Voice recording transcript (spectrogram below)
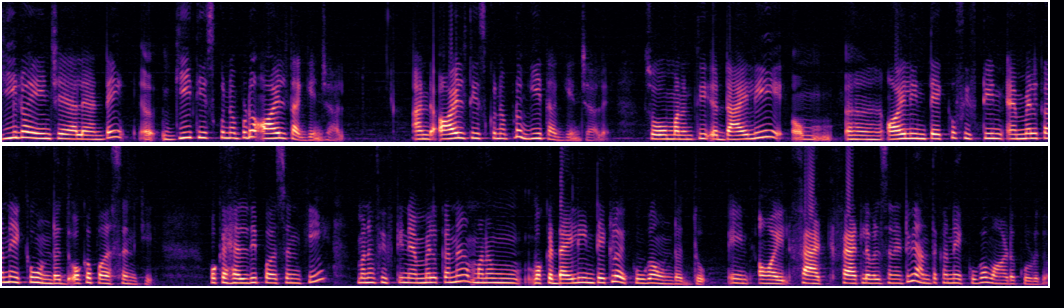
గీలో ఏం చేయాలి అంటే గీ తీసుకున్నప్పుడు ఆయిల్ తగ్గించాలి. అండ్ ఆయిల్ తీసుకున్నప్పుడు గీ తగ్గించాలి. సో మనం daily oil intake fifteen ML కన్నా ఎక్కువ ఉండద్దు ఒక పర్సన్కి. ఒక హెల్దీ పర్సన్కి మనం ఫిఫ్టీన్ ఎంఎల్ కన్నా మనం ఒక డైలీ ఇంటేక్లో ఎక్కువగా ఉండొద్దు. ఆయిల్ ఫ్యాట్ ఫ్యాట్ లెవెల్స్ అనేటివి అంతకన్నా ఎక్కువగా వాడకూడదు.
